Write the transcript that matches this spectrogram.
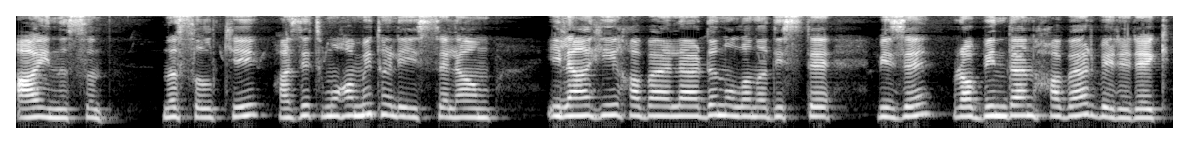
aynısın. Nasıl ki Hz. Muhammed Aleyhisselam ilahi haberlerden olan hadiste bize Rabbinden haber vererek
